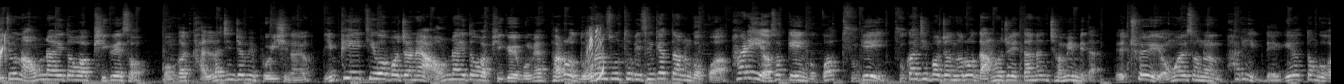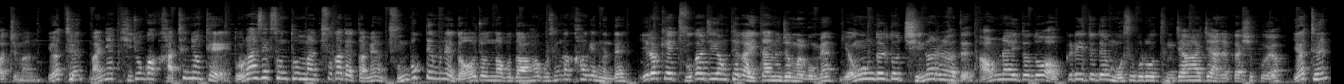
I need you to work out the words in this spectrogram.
기존 아웃라이더와 비교해서 뭔가 달라진 점이 보이시나요? 인피니티 워 버전의 아웃라이더와 비교해보면 바로 노란 손톱이 생겼다는 것과 팔이 6개인 것과 2개인 두 가지 버전으로 나눠져 있다는 점입니다. 애초에 영어에서는 팔이 4개였던 것 같지만 여튼 만약 기존과 같은 형태의 노란색 손톱만 추가됐다면 중복 때문에 넣어줬나 보다 하고 생각하겠는데 이렇게 두 가지 형태가 있다는 점을 보면 영웅들도 진화를 하듯 아웃라이더도 업그레이드된 모습으로 등장하지 않을까 싶고요. 여튼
